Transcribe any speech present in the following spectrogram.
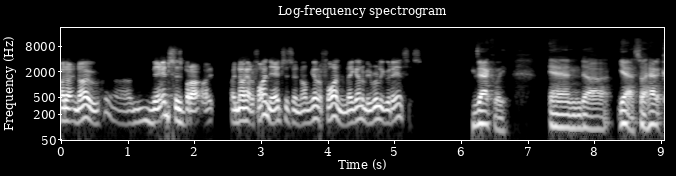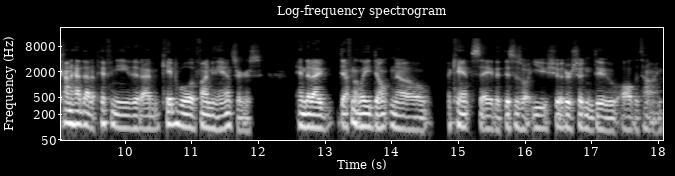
I don't know um, the answers, but I, I know how to find the answers, and I'm going to find them. They're going to be really good answers. Exactly, and uh, yeah, so I had kind of had that epiphany that I'm capable of finding the answers, and that I definitely don't know. I can't say that this is what you should or shouldn't do all the time,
